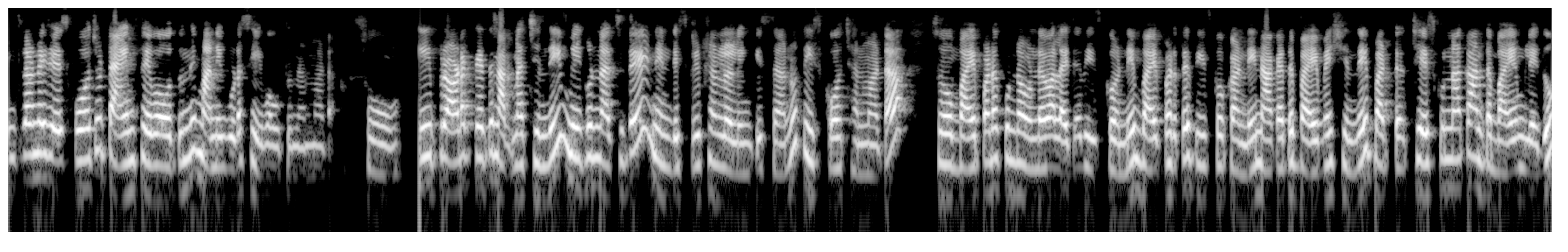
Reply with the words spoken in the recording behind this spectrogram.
ఇంట్లోనే చేసుకోవచ్చు టైం సేవ్ అవుతుంది మనీ కూడా సేవ్ అవుతుంది అనమాట సో ఈ ప్రోడక్ట్ అయితే నాకు నచ్చింది. మీకు నచ్చితే నేను డిస్క్రిప్షన్లో లింక్ ఇస్తాను తీసుకోవచ్చు అనమాట సో భయపడకుండా ఉండే వాళ్ళు అయితే తీసుకోండి భయపడితే తీసుకోకండి. నాకైతే భయం వేసింది బట్ చేసుకున్నాక అంత భయం లేదు.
